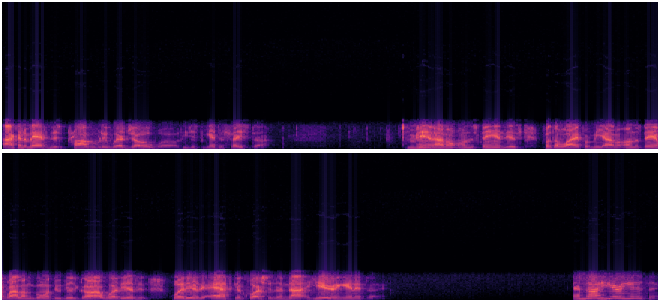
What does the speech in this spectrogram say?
I can imagine this probably where Job was. He just began to say stuff. Man, I don't understand this. For the life of me, I don't understand while I'm going through this. God, what is it? What is it? Asking questions and not hearing anything. And not hearing anything.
